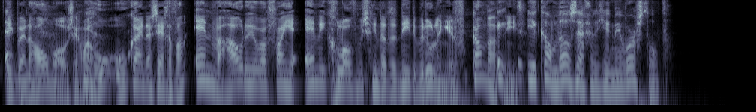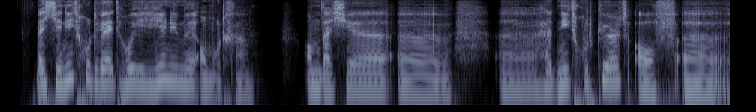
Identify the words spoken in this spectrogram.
Ik ben homo, zeg maar. Ja. Hoe, hoe kan je dan zeggen van. En we houden heel erg van je. En ik geloof misschien dat het niet de bedoeling is. Of kan dat niet? Je kan wel zeggen dat je ermee worstelt. Dat je niet goed weet hoe je hier nu mee om moet gaan. Omdat je eh, eh, het niet goedkeurt of eh, eh,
